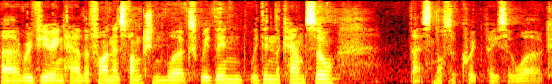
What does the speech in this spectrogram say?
uh, reviewing how the finance function works within within the council. That's not a quick piece of work.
